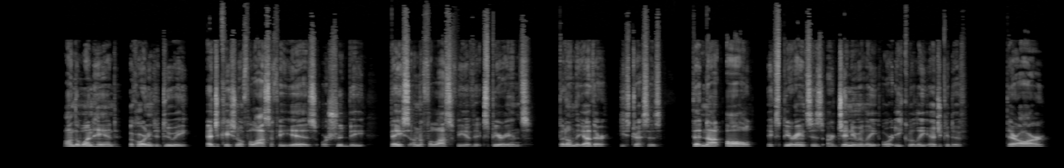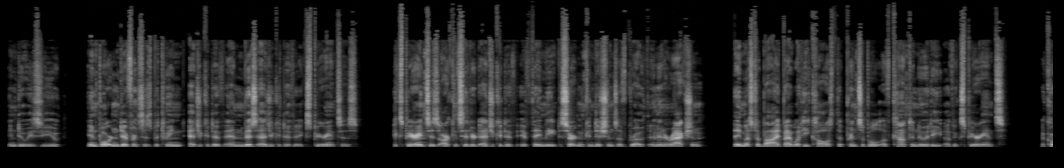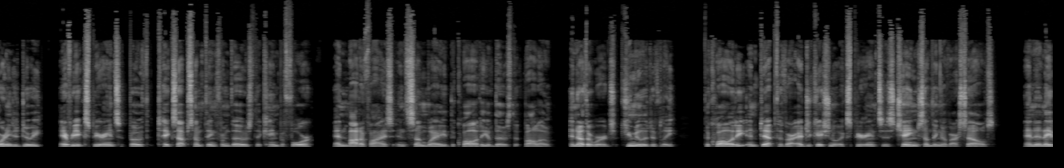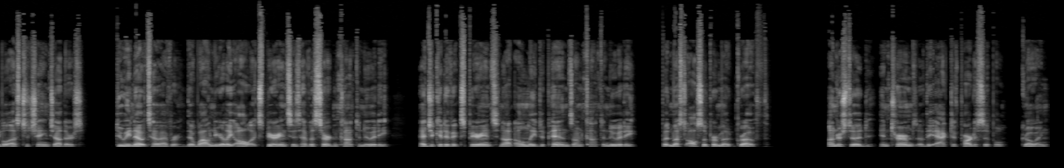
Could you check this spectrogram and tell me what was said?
On the one hand, according to Dewey, educational philosophy is, or should be, based on a philosophy of experience. But on the other, he stresses that not all experiences are genuinely or equally educative. There are, in Dewey's view, important differences between educative and miseducative experiences. Experiences are considered educative if they meet certain conditions of growth and interaction. they must abide by what he calls the principle of continuity of experience. According to Dewey, every experience both takes up something from those that came before and modifies in some way the quality of those that follow. In other words, cumulatively, the quality and depth of our educational experiences change something of ourselves and enable us to change others. Dewey notes, however, that while nearly all experiences have a certain continuity, educative experience not only depends on continuity, but must also promote growth. Understood in terms of the active participle, growing.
